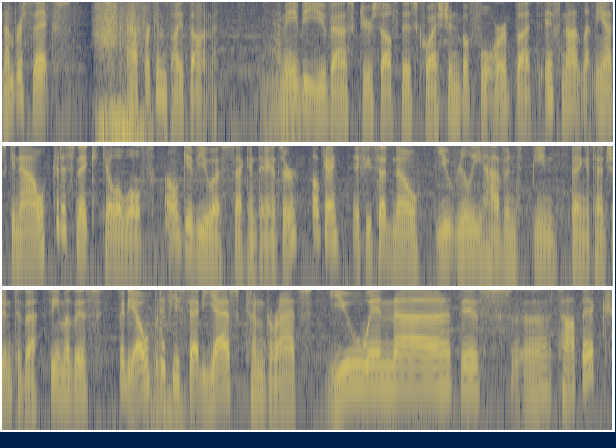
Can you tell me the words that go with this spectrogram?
Number 6. African Python. Maybe you've asked yourself this question before, but if not, let me ask you now. Could a snake kill a wolf? I'll give you a second answer. Okay, if you said no, you really haven't been paying attention to the theme of this video. But if you said yes, congrats. You win uh, this uh, topic?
